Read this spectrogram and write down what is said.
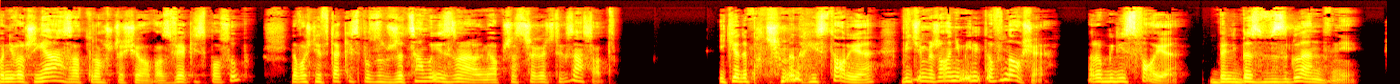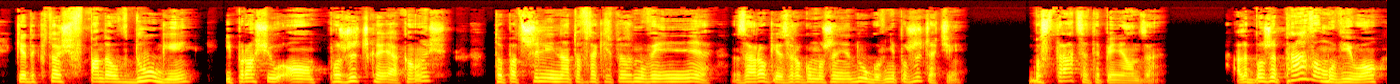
ponieważ ja zatroszczę się o was. W jaki sposób? No właśnie w taki sposób, że cały Izrael miał przestrzegać tych zasad. I kiedy patrzymy na historię, widzimy, że oni mieli to w nosie. Robili swoje. Byli bezwzględni. Kiedy ktoś wpadał w długi i prosił o pożyczkę jakąś, to patrzyli na to w taki sposób, mówię, nie, nie, nie, za rok jest roku nie długów, nie pożyczę ci, bo stracę te pieniądze. Ale Boże prawo mówiło,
